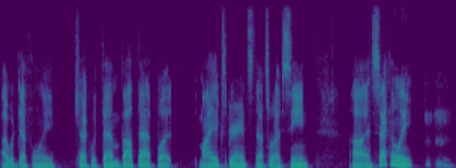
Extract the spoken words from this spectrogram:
I would definitely check with them about that. But my experience, that's what I've seen. Uh, and secondly,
